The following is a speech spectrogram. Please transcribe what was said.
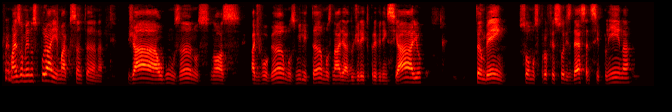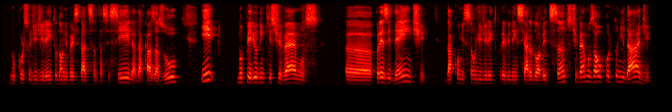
Foi mais ou menos por aí, Marcos Santana. Já há alguns anos nós advogamos, militamos na área do direito previdenciário, também somos professores dessa disciplina, no curso de Direito da Universidade de Santa Cecília, da Casa Azul, e no período em que estivermos uh, presidente da Comissão de Direito Previdenciário do AB de Santos, tivemos a oportunidade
